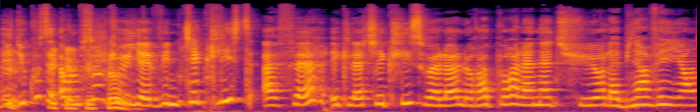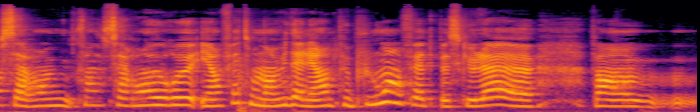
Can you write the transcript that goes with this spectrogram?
Et du coup, quelque l'impression chose. qu'il y avait une checklist à faire et que la checklist, voilà, le rapport à la nature, la bienveillance, ça rend, enfin, ça rend heureux. Et en fait, on a envie d'aller un peu plus loin en fait parce que là, euh, enfin. euh,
